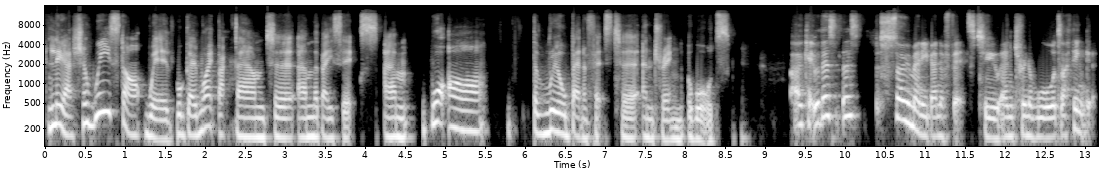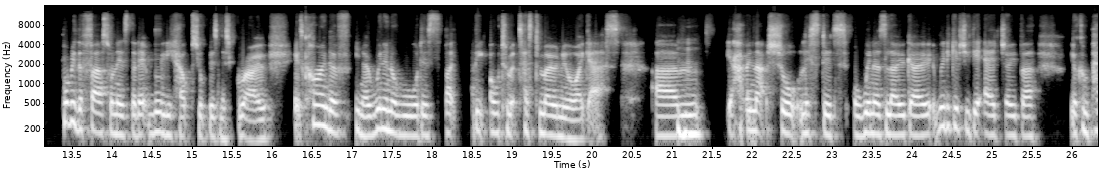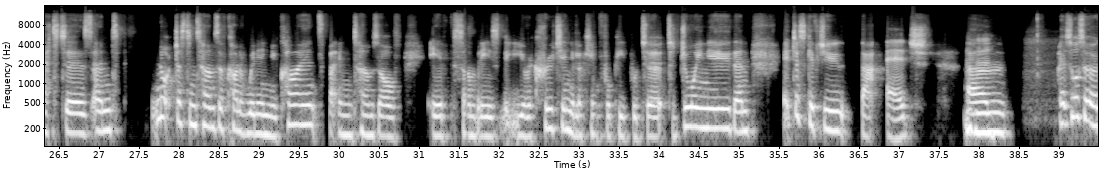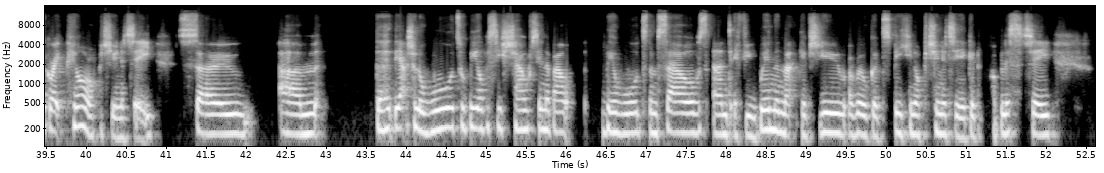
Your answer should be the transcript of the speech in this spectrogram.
Leah, shall we start with? We'll go right back down to um, the basics. Um, what are the real benefits to entering awards? Okay, well, there's there's so many benefits to entering awards. I think probably the first one is that it really helps your business grow. It's kind of, you know, winning an award is like the ultimate testimonial, I guess. Um, mm-hmm. yeah, having that shortlisted or winners logo, it really gives you the edge over your competitors. And not just in terms of kind of winning new clients, but in terms of if somebody's you're recruiting, you're looking for people to, to join you, then it just gives you that edge. Mm-hmm. Um, it's also a great PR opportunity. So um, the, the actual awards will be obviously shouting about the awards themselves. And if you win, then that gives you a real good speaking opportunity, a good publicity.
